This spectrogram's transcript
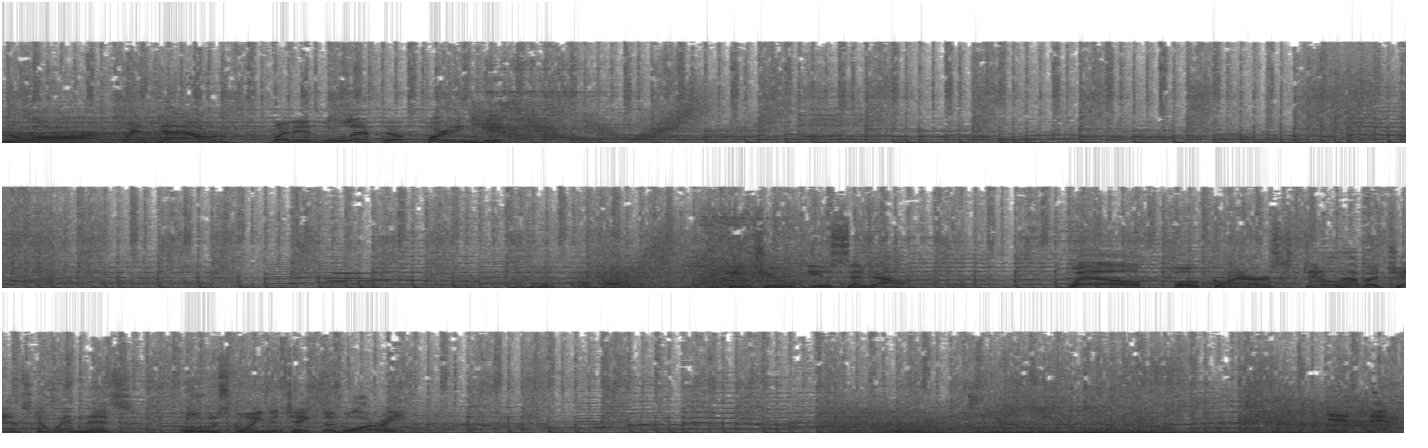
Noir went down, but it left a parting gift. Pichu is sent out. Well, both corners still have a chance to win this. Who's going to take the glory? It hits.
